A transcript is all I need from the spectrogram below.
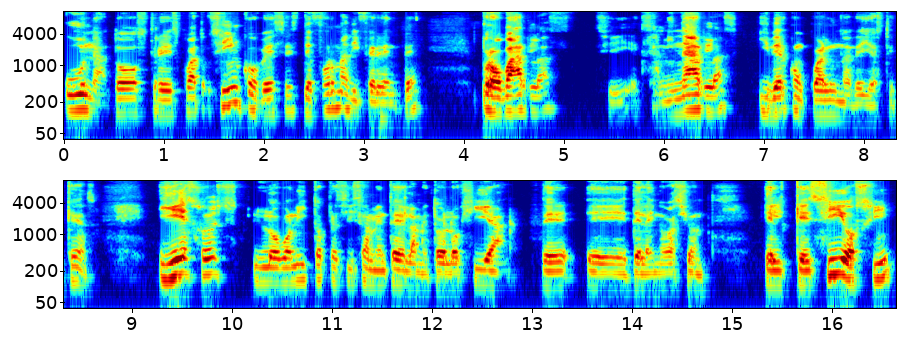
una, dos, tres, cuatro, cinco veces de forma diferente, probarlas, ¿sí? examinarlas y ver con cuál una de ellas te quedas. Y eso es lo bonito precisamente de la metodología de, eh, la innovación, el que sí o sí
